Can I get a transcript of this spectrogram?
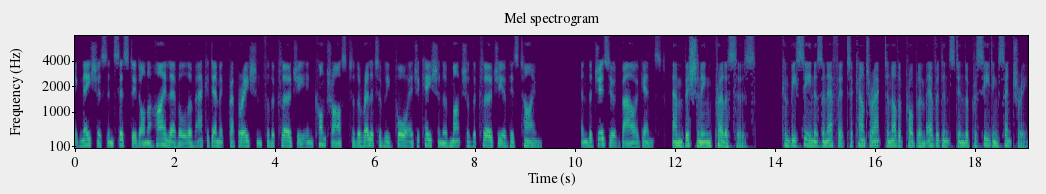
Ignatius insisted on a high level of academic preparation for the clergy in contrast to the relatively poor education of much of the clergy of his time. And the Jesuit vow against ambitioning prelacies can be seen as an effort to counteract another problem evidenced in the preceding century.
